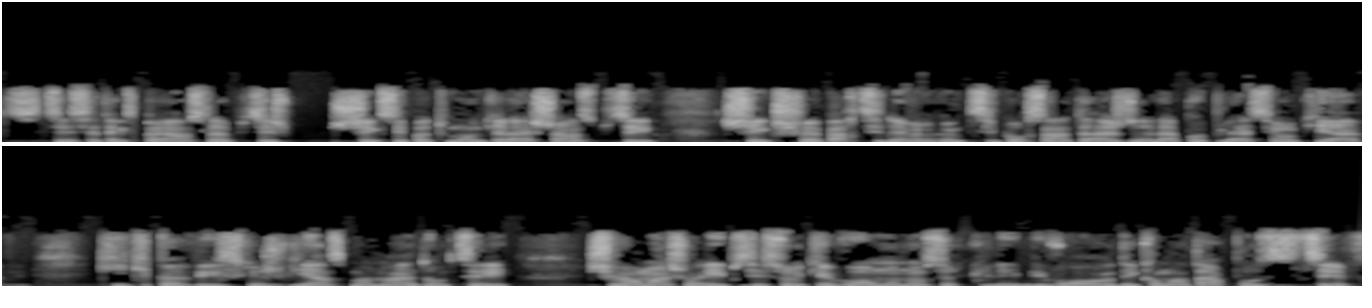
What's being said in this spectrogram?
cette, expérience-là. Puis, sais, je, sais que c'est pas tout le monde qui a la chance. Puis, je sais que je fais partie d'un petit pourcentage de la population qui a, qui, qui peut vivre ce que je vis en ce moment. Donc, tu sais, je suis vraiment choyé. Puis, c'est sûr que voir mon nom circuler, puis voir des commentaires positifs,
